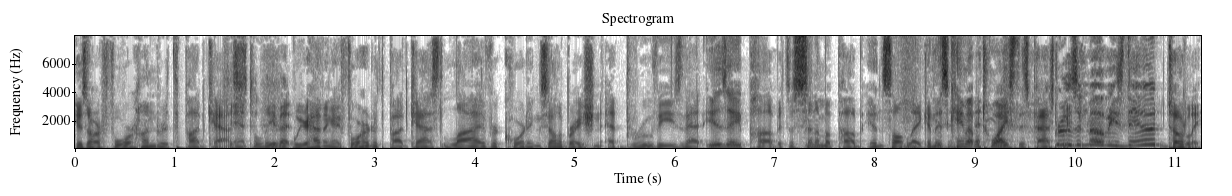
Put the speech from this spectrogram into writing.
is our 400th podcast. Can't believe it. We are having a 400th podcast live recording celebration at Brewvies. That is a pub. It's a cinema pub in Salt Lake, and this came up twice this past week. Brews and movies, dude. Totally.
